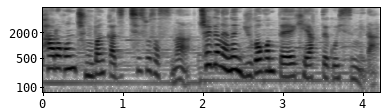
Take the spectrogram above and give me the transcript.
8억 원 중반까지 치솟았으나 최근에는 6억 원대에 계약되고 있습니다.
